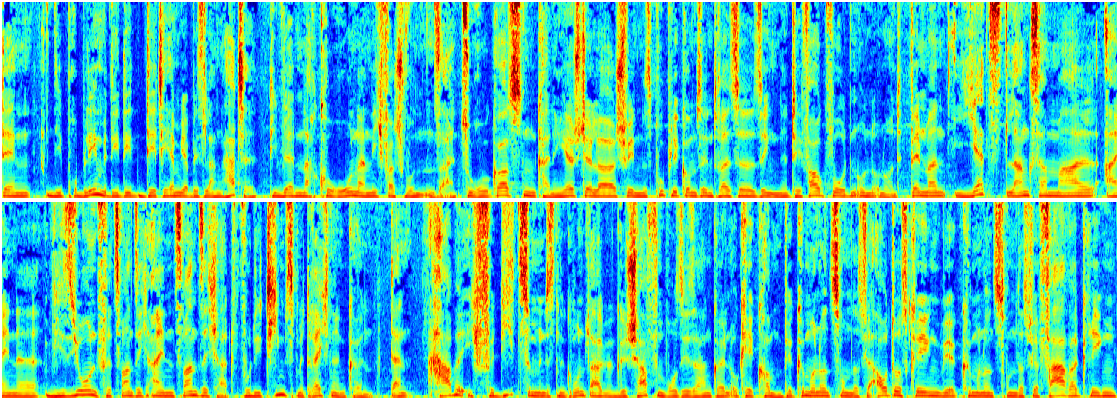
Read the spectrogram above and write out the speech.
Denn die Probleme, die die DTM ja bislang hatte, die werden nach Corona nicht verschwunden sein. Zu hohe Kosten, keine Hersteller, schwindendes Publikumsinteresse, sinkende TV-Quoten und, und, und. Wenn man jetzt langsam mal eine Vision für 2021 hat, wo die Teams mit rechnen können, dann habe ich für die zumindest eine Grundlage geschaffen, wo sie sagen können, okay, komm, wir kümmern uns darum, dass wir Autos kriegen, wir kümmern uns darum, dass wir Fahrer kriegen,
